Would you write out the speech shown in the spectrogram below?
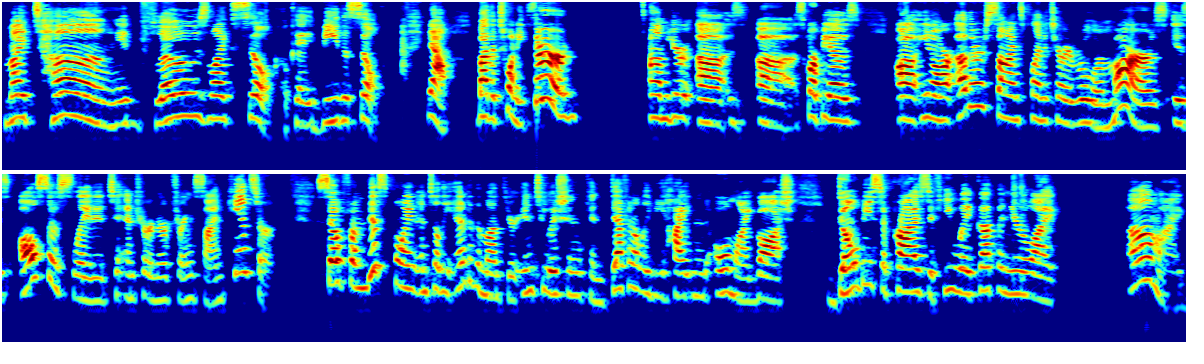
My tongue, it flows like silk. Okay, be the silk. Now, by the 23rd, um, your uh, uh, Scorpios, uh, you know, our other sign's planetary ruler, Mars, is also slated to enter a nurturing sign, Cancer. So from this point until the end of the month, your intuition can definitely be heightened. Oh my gosh. Don't be surprised if you wake up and you're like, oh my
